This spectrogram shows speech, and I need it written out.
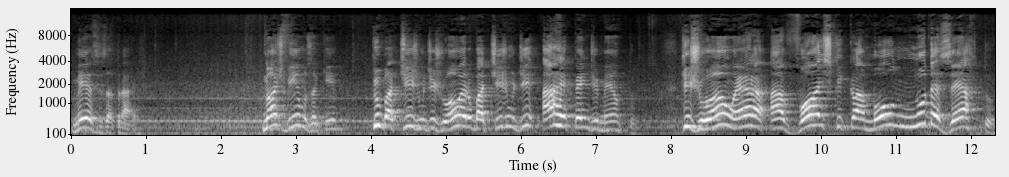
meses atrás. Nós vimos aqui que o batismo de João era o batismo de arrependimento, que João era a voz que clamou no deserto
